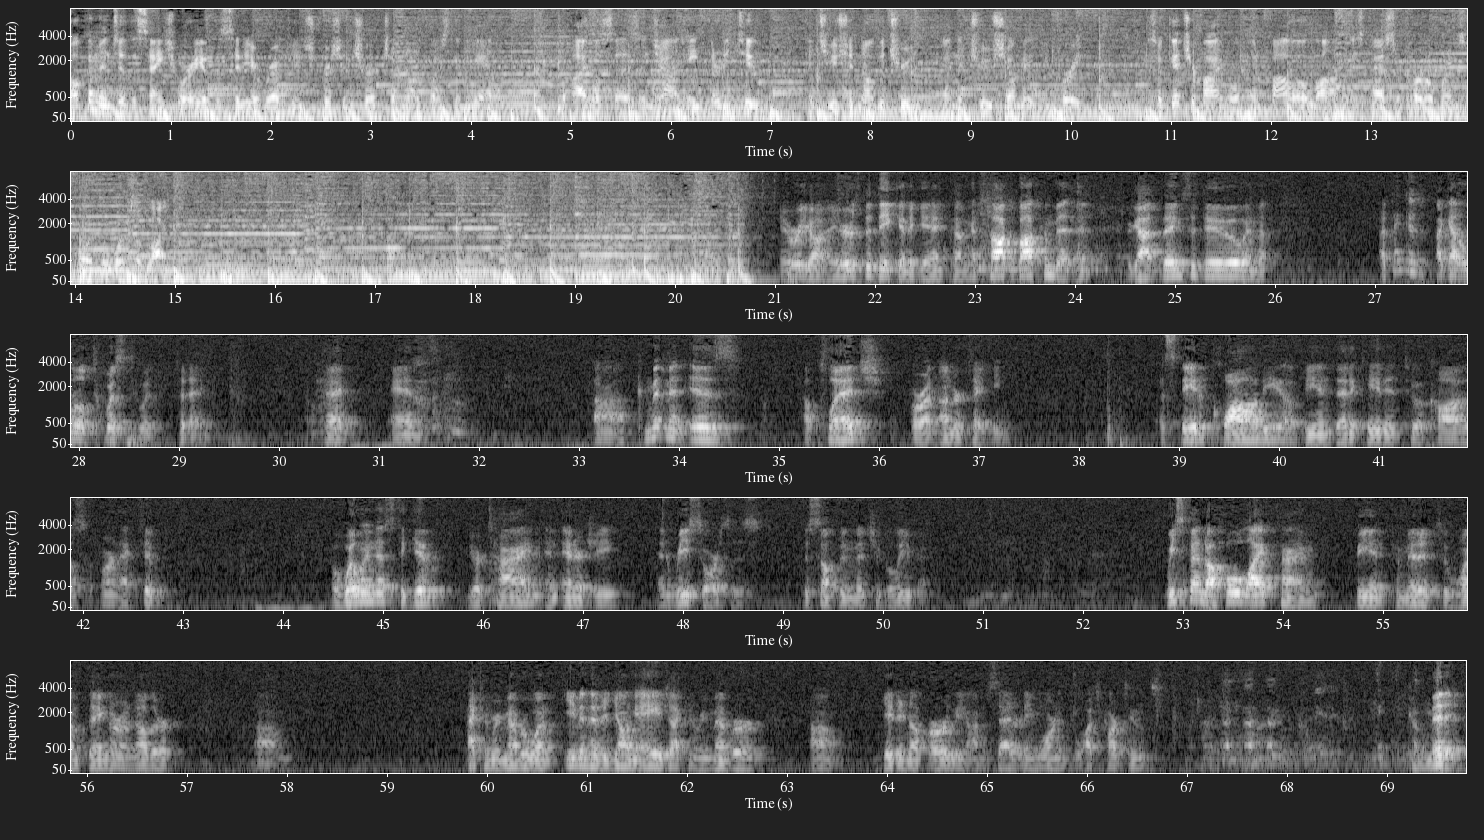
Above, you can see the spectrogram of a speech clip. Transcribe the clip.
Welcome into the sanctuary of the City of Refuge Christian Church of Northwest Indiana. The Bible says in John 8:32 that you should know the truth and the truth shall make you free. So get your Bible and follow along as Pastor Perlo brings forth the words of life. Here we go. Here's the deacon again. I'm going to talk about commitment. We got things to do, and I think I got a little twist to it today. Okay? And uh, commitment is a pledge or an undertaking, a state of quality of being dedicated to a cause or an activity, a willingness to give your time and energy and resources to something that you believe in. We spend a whole lifetime being committed to one thing or another. Um, I can remember when, even at a young age, I can remember um, getting up early on a Saturday morning to watch cartoons. Committed.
